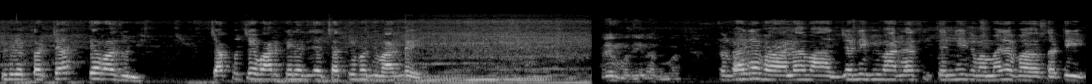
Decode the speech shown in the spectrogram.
तिकडे कट्ट्या त्या बाजूनी. चाकूचे वार केले त्याच्या छातीमध्ये मारले. तर माझ्या भावाला मा ज्यांनी बी मारले असतील त्यांनी माझ्या भावासाठी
